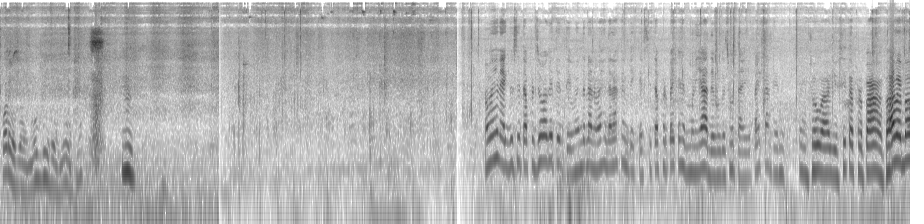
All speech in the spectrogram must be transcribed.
પડે જાય ઊભી છે એવું હમ. હવે હે ને એક દિવસ સીતાફળ જોવા ગઈ હતી ને મહેન્દ્રના મહેન્દ્ર રાખે ને કે સીતાફળ પાક્યા હે મને યાદ આવ્યું કે જોતા એ પાકા કે નહીં? જોવા આવ્યું સીતાફળ ભાવે બહુ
